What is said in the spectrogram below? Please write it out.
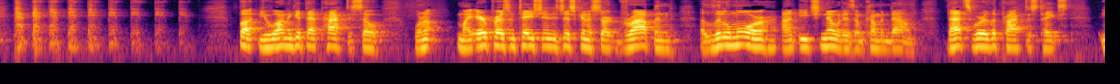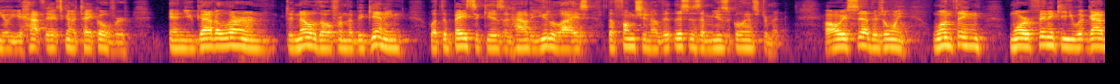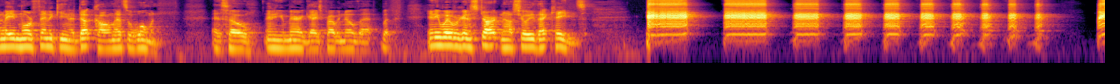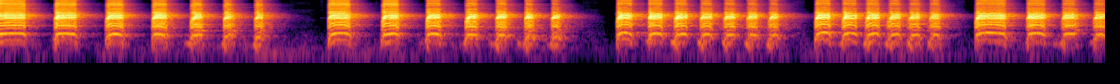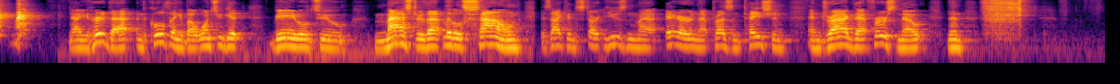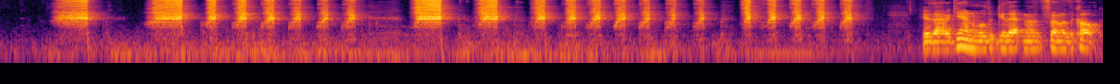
but you want to get that practice. So we're I, my air presentation is just going to start dropping a little more on each note as I'm coming down. That's where the practice takes, you know, you have to, it's going to take over. And you got to learn to know though from the beginning what the basic is and how to utilize the function of it. This is a musical instrument. I always said there's only one thing more finicky, what God made more finicky in a duck call, and that's a woman. And so any of you married guys probably know that. But anyway, we're going to start and I'll show you that cadence. Heard that, and the cool thing about once you get being able to master that little sound is I can start using my air in that presentation and drag that first note, then Hear that again, we'll get that in the front of the call.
